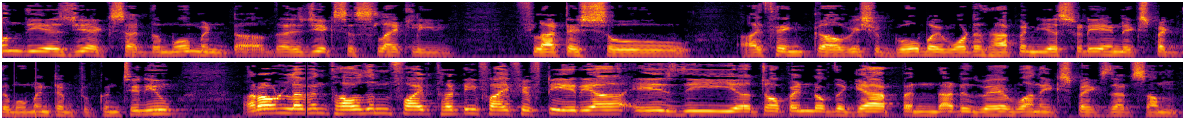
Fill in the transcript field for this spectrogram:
on the SGX at the moment. Uh, the SGX is slightly flattish, so I think uh, we should go by what has happened yesterday and expect the momentum to continue. Around 11,530, 550 area is the uh, top end of the gap and that is where one expects that some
